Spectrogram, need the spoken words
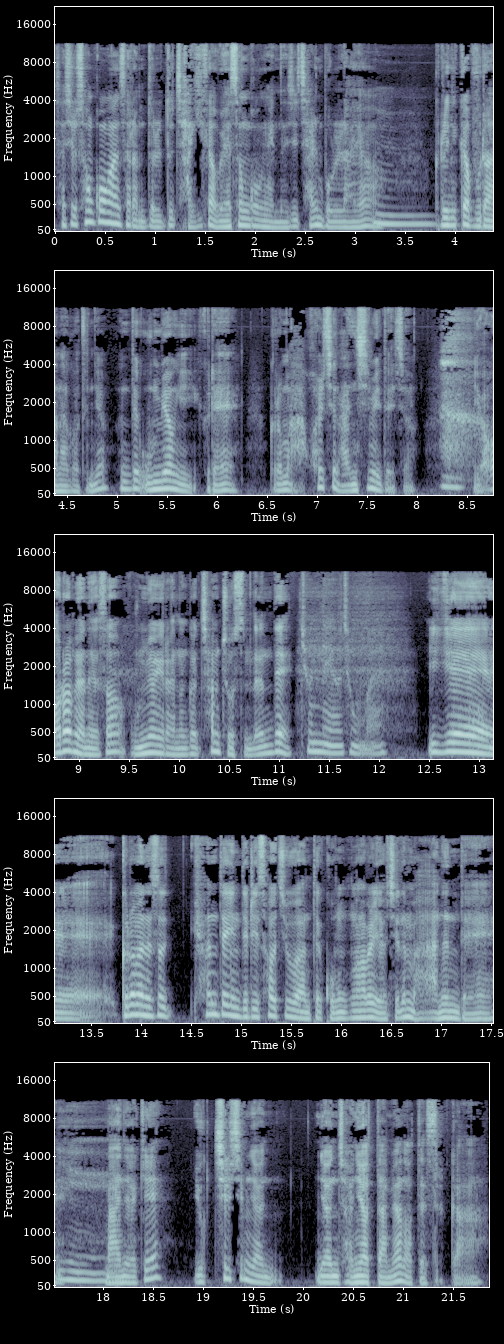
사실 성공한 사람들도 자기가 왜 성공했는지 잘 몰라요. 음, 그러니까 불안하거든요. 근데 운명이 그래. 그러면 아, 훨씬 안심이 되죠. 여러 면에서 운명이라는 건 참 좋습니다. 근데 좋네요 정말. 이게 그러면서 현대인들이 서지우한테 공감할 여지는 많은데 예. 만약에 6, 70년 년 전이었다면 어땠을까?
